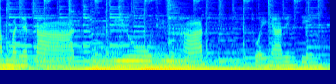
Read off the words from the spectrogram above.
มบรรยากาศวิวทิวทัศน์สวยงามจริง ๆ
